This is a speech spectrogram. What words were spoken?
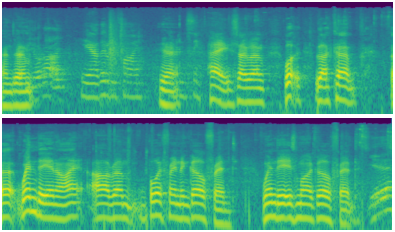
And um, You alright? Yeah, that'll be fine. yeah. Hey, so um, what, like, um, uh, Wendy and I are um, boyfriend and girlfriend. Wendy is my girlfriend. Yeah,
